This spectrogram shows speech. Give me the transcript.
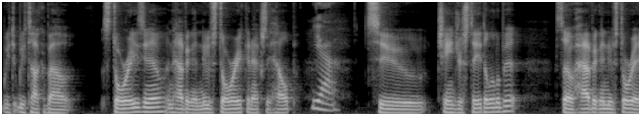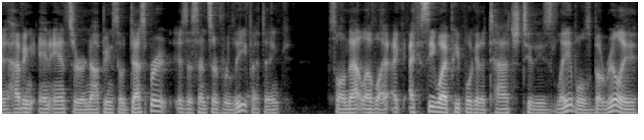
we, we talk about stories you know and having a new story can actually help yeah. to change your state a little bit. So having a new story having an answer and not being so desperate is a sense of relief i think. So on that level I, I, I see why people get attached to these labels but really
